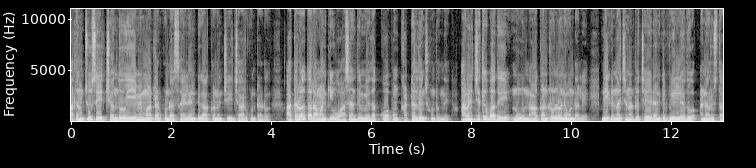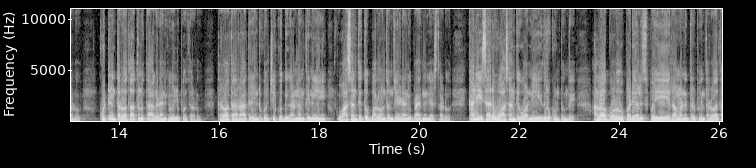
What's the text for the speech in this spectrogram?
అతను చూసి చందు ఏమీ మాట్లాడకుండా సైలెంట్గా అక్కడి నుంచి జారుకుంటాడు. ఆ తర్వాత రమణ్కి వాసంతి మీద కోపం కట్టలు తెంచుకుంటుంది. ఆమెను చితకబాది నువ్వు నా కంట్రోల్లోనే ఉండాలి. నీకు నచ్చినట్లు చేయడానికి వీల్లేదు అని అరుస్తాడు. కొట్టిన తర్వాత అతను తాగడానికి వెళ్ళిపోతాడు. తర్వాత రాత్రి ఇంటికి వచ్చి కొద్దిగా అన్నం తిని వాసంతితో బలవంతం చేయడానికి ప్రయత్నం చేస్తాడు. కానీ ఈసారి వాసంతి వాడిని ఎదుర్కొంటుంది. అలా గొడవ పడి అలసిపోయి రమణ నిద్రపోయిన తర్వాత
